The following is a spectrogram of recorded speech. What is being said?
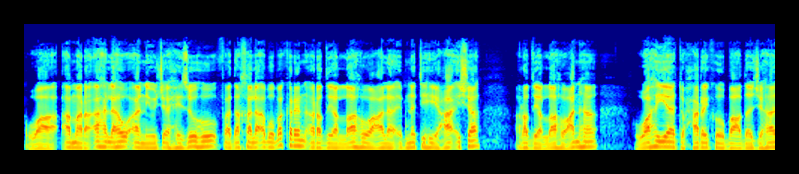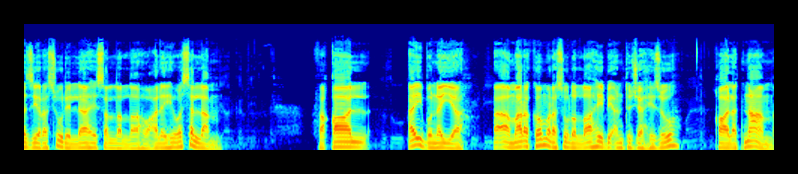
وأمر أهله أن يجهزوه فدخل أبو بكر رضي الله على ابنته عائشة رضي الله عنها وهي تحرك بعض جهاز رسول الله صلى الله عليه وسلم. فقال أي بنيه أأمركم رسول الله بأن تجهزوه؟ قالت نعم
